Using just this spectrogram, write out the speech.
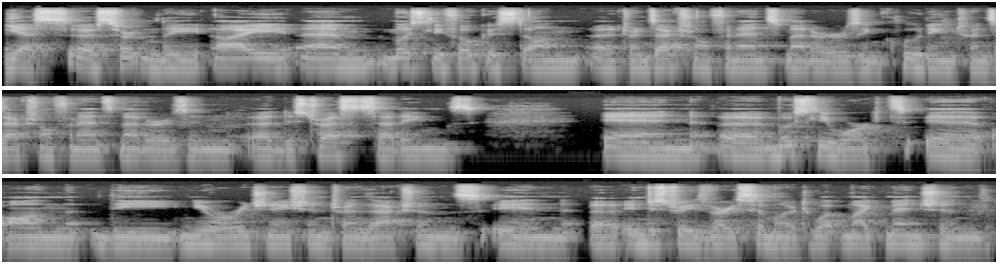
Yes, uh, certainly. I am mostly focused on uh, transactional finance matters, including transactional finance matters in uh, distressed settings, and uh, mostly worked uh, on the new origination transactions in uh, industries very similar to what Mike mentioned,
